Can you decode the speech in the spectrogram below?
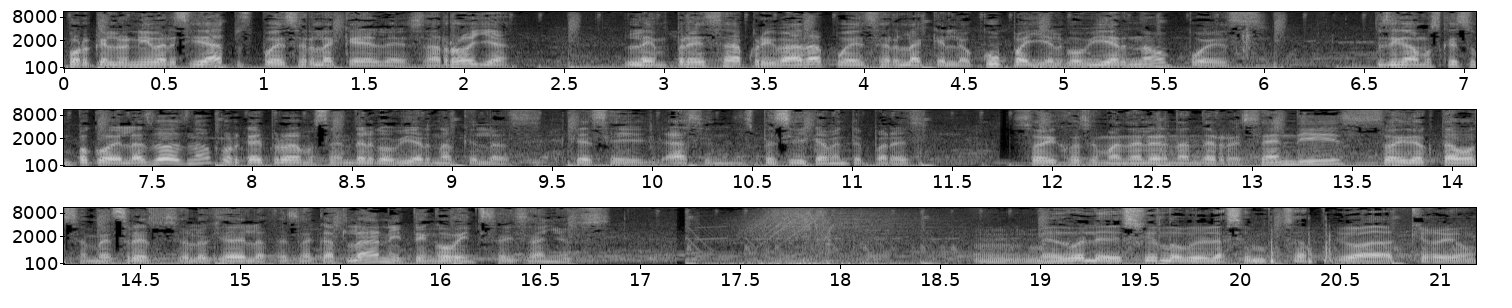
Porque la universidad pues, puede ser la que la desarrolla, la empresa privada puede ser la que la ocupa y el gobierno pues, pues digamos que es un poco de las dos, ¿no? Porque hay programas también del gobierno que, las, que se hacen específicamente para eso. Soy José Manuel Hernández Recendis, soy de octavo semestre de Sociología de la FESA Catlán y tengo 26 años. Mm, me duele decirlo, pero las empresas privadas, creo.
